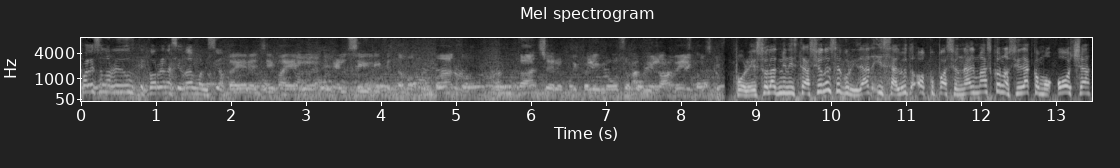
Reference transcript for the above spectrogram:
¿Cuáles son los riesgos que corren haciendo demolición? Caer encima el, el que estamos tumbando, cáncer es muy peligroso con el asbesto. Por eso la Administración de Seguridad y Salud Ocupacional, más conocida como OSHA,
